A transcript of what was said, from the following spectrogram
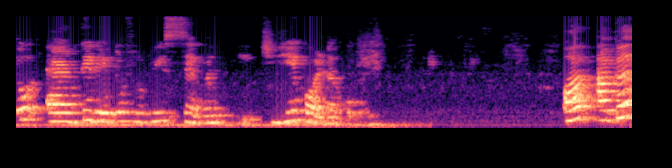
तो at the rate of rupees seven each ये कॉल्ड अप हो गई और अगर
